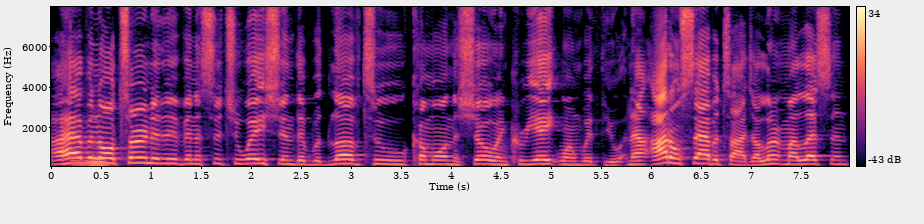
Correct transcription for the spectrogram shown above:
I have an Mhm. alternative in a situation that would love to come on the show and create one with you. Now, I don't sabotage. I learned my lesson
